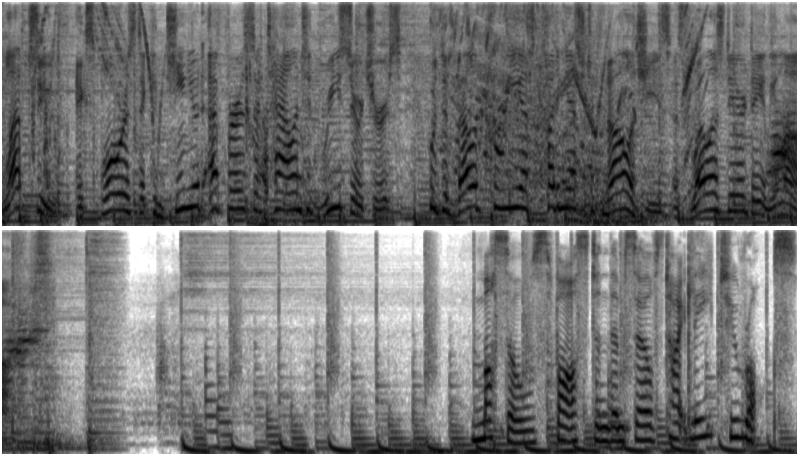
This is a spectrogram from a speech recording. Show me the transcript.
LabTube explores the continued efforts of talented researchers who develop Korea's cutting edge technologies as well as their daily lives. Mussels fasten themselves tightly to rocks.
